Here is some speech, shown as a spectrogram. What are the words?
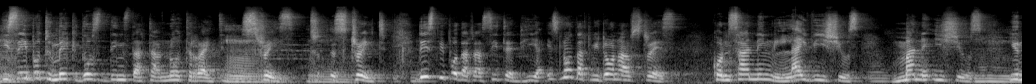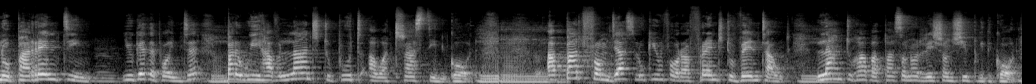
He's able to make those things that are not right straight. Uh, straight. These people that are seated here, it's not that we don't have stress concerning life issues, money issues, you know, parenting. You get the point, eh? Mm. But we have learned to put our trust in God. Mm. Apart from just looking for a friend to vent out, mm. learn to have a personal relationship with God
